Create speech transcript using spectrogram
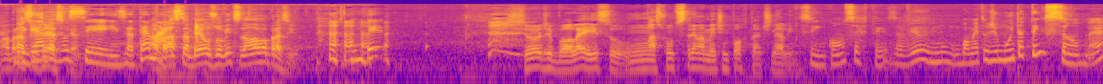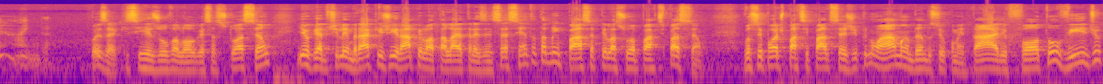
Um abraço, Obrigada Jéssica. a vocês. Até mais. Um abraço também aos ouvintes da Nova Brasil. Um beijo. Show de bola, é isso. Um assunto extremamente importante, né, Aline? Sim, com certeza, viu? Um momento de muita tensão, né, ainda. Pois é, que se resolva logo essa situação. E eu quero te lembrar que girar pelo Atalaia 360 também passa pela sua participação. Você pode participar do Sergipe no ar, mandando seu comentário, foto ou vídeo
